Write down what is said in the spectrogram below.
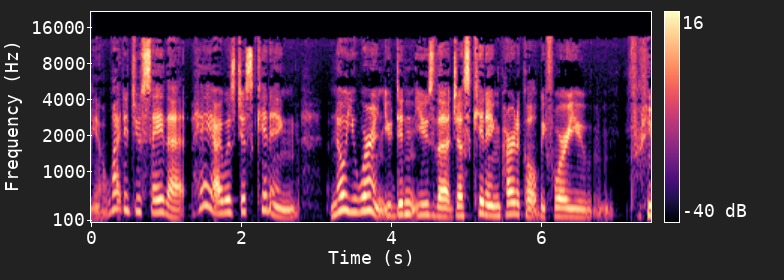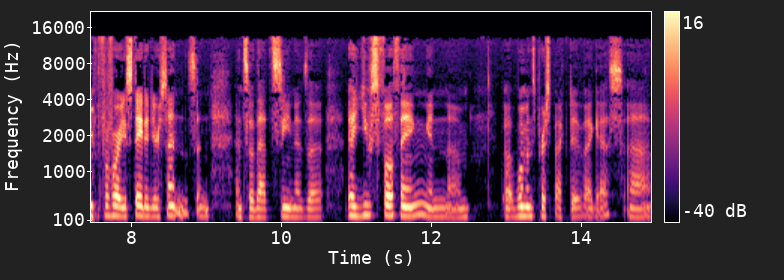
you know, why did you say that? Hey, I was just kidding. No, you weren't. You didn't use the just kidding particle before you before you stated your sentence, and and so that's seen as a a useful thing in um, a woman's perspective, I guess. Uh,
